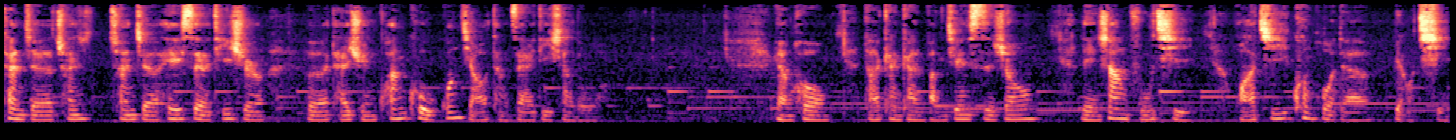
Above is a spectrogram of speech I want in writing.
看着穿穿着黑色 T 恤和跆拳宽裤、光脚躺在地上的我，然后他看看房间四周，脸上浮起。滑稽困惑的表情，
